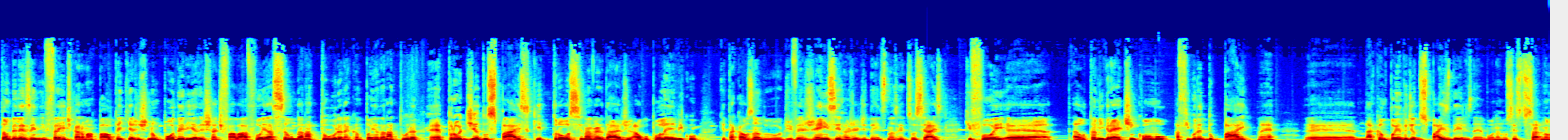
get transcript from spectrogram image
Então, beleza, indo em frente, cara, uma pauta aí que a gente não poderia deixar de falar foi a ação da Natura, né? Campanha da Natura é, pro Dia dos Pais, que trouxe, na verdade, algo polêmico, que está causando divergência e ranger de dentes nas redes sociais, que foi é, o Tammy Gretchen como a figura do pai, né? É, na campanha do Dia dos Pais deles, né? Bom, né? não sei se sabe, não,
